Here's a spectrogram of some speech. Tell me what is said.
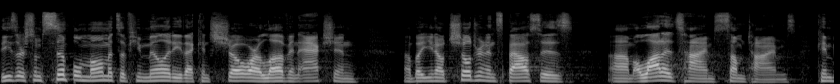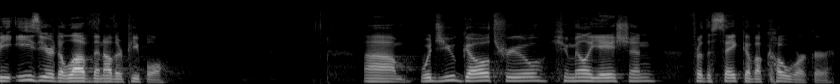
these are some simple moments of humility that can show our love in action uh, but you know, children and spouses, um, a lot of times, sometimes, can be easier to love than other people. Um, would you go through humiliation for the sake of a coworker?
